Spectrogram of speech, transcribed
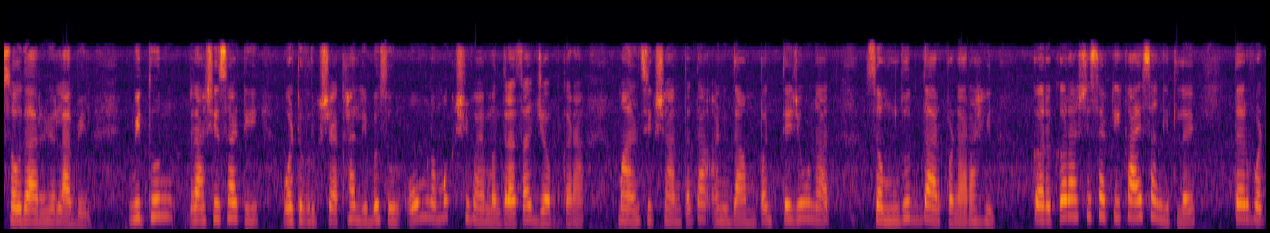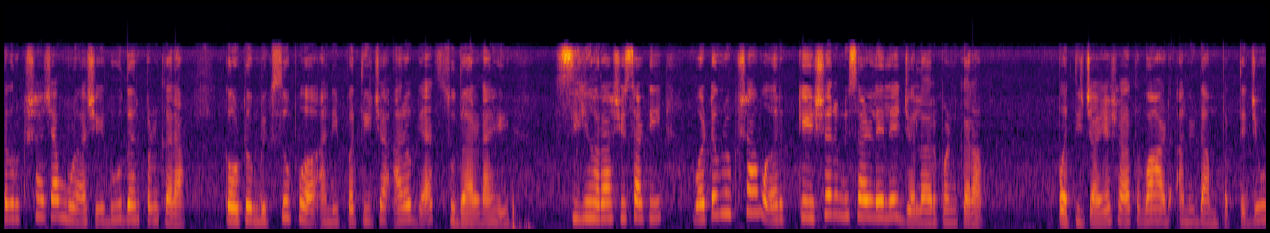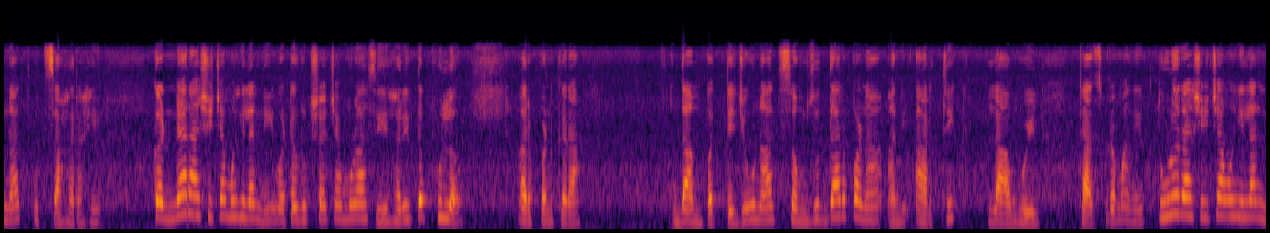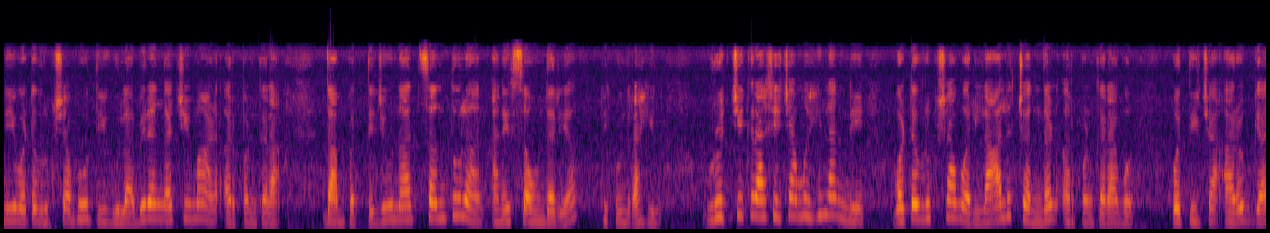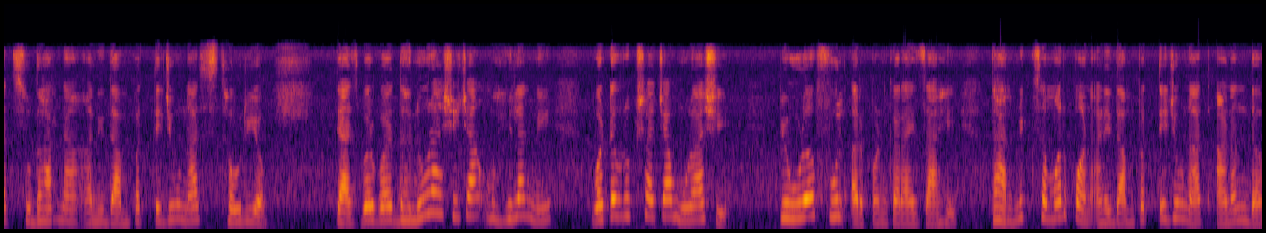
सौदार्य लाभेल. मिथुन राशीसाठी वटवृक्षाखाली बसून ओम नमक शिवाय मंत्राचा जप करा. मानसिक शांतता आणि दाम्पत्य जीवनात समजूतदारपणा राहील. कर्क राशीसाठी काय सांगितलंय? तर वटवृक्षाच्या मुळाशी दूध अर्पण करा. कौटुंबिक सुख आणि पतीच्या आरोग्यात सुधारणा आहे. सिंहराशीसाठी वटवृक्षावर केशर मिसळलेले जल अर्पण करा. पतीच्या यशात वाढ आणि दाम्पत्य जीवनात उत्साह राहील. कन्या राशीच्या महिलांनी वटवृक्षाच्या मुळाशी हरित फुलं अर्पण करा. दाम्पत्य जीवनात समजूतदारपणा आणि आर्थिक लाभ होईल. त्याचप्रमाणे तुळ राशीच्या महिलांनी वटवृक्षाभोवती गुलाबी रंगाची माळ अर्पण करा. दाम्पत्य जीवनात संतुलन आणि सौंदर्य टिकून राहील. वृश्चिक राशीच्या महिलांनी वटवृक्षावर लाल चंदन अर्पण करावं. पतीच्या आरोग्यात सुधारणा आणि दाम्पत्य जीवनात स्थैर्य. त्याचबरोबर धनुराशीच्या महिलांनी वटवृक्षाच्या मुळाशी पिवळं फूल अर्पण करायचं आहे. धार्मिक समर्पण आणि दाम्पत्य जीवनात आनंद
